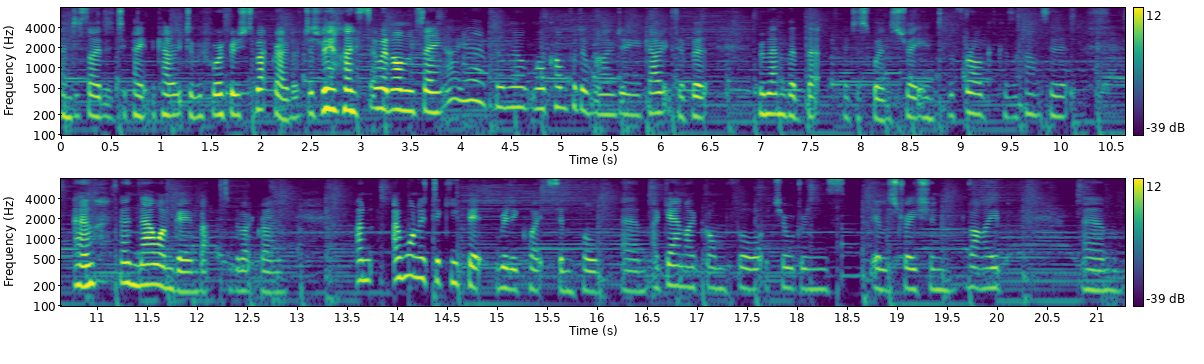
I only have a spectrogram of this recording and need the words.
and decided to paint the character before I finished the background. I've just realised I went on saying, oh yeah, I feel more, confident when I'm doing a character, but remembered that I just went straight into the frog because I fancied it. Um, and now I'm going back to the background. And I wanted to keep it really quite simple. Um, again, I've gone for a children's illustration vibe. Um,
